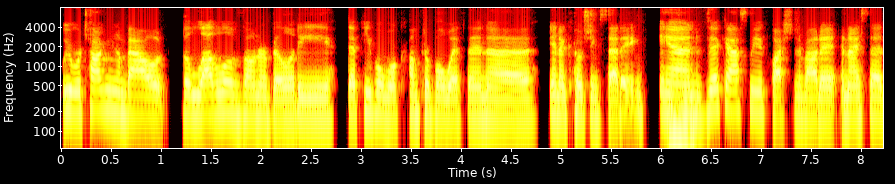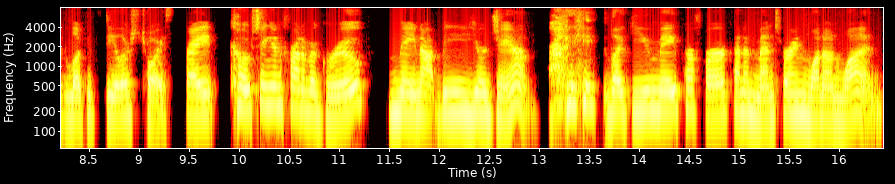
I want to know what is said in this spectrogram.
we were talking about the level of vulnerability that people were comfortable with in a in a coaching setting. Mm-hmm. And Vic asked me a question about it, and I said, "Look, it's dealer's choice, right? Coaching in front of a group may not be your jam, right? like you may prefer kind of mentoring one on one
